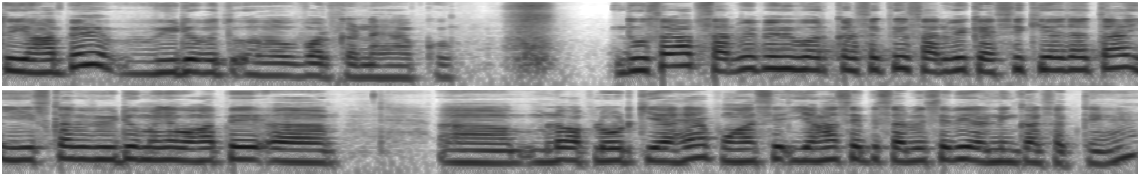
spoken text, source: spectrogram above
तो यहाँ पे वीडियो पे वर्क करना है आपको। दूसरा, आप सर्वे पे भी वर्क कर सकते हैं। सर्वे कैसे किया जाता है, ये इसका भी वीडियो मैंने वहाँ पे मतलब अपलोड किया है। आप वहाँ से, यहाँ से भी सर्वे से भी अर्निंग कर सकते हैं।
